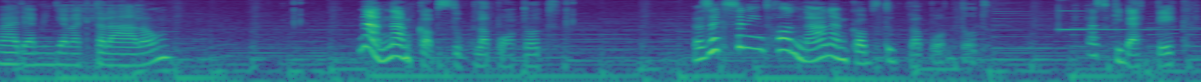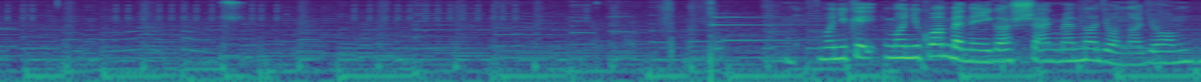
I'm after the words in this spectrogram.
várjál, mindjárt megtalálom. Nem, nem kapsz dupla pontot. Ezek szerint Hannál nem kapsz dupla pontot. Ezt kivették. Mondjuk, mondjuk van benne igazság, mert nagyon-nagyon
